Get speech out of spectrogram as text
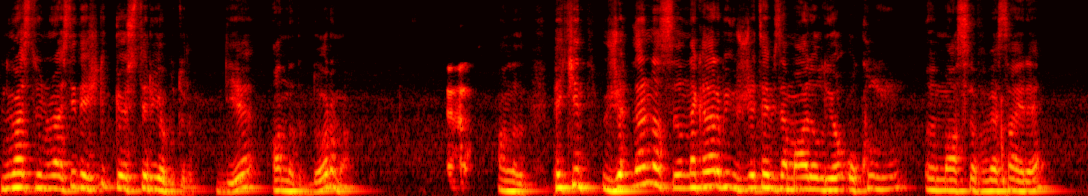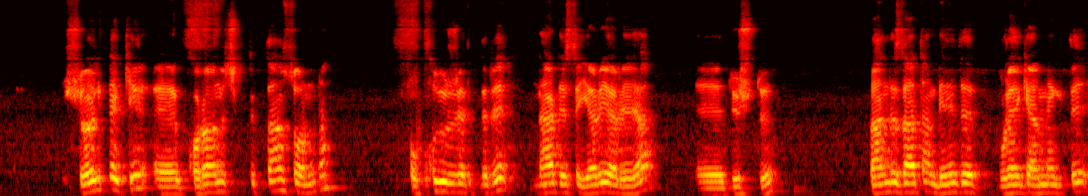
üniversite üniversiteye değişiklik gösteriyor bu durum diye anladım. Doğru mu? Evet. Anladım. Peki ücretler nasıl? Ne kadar bir ücrete bize mal oluyor? Okul e, masrafı vesaire. Şöyle ki e, korona çıktıktan sonra okul ücretleri neredeyse yarı yarıya e, düştü. Ben de zaten beni de buraya gelmekte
